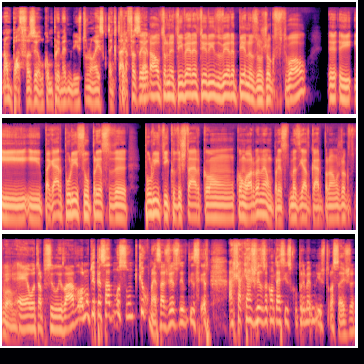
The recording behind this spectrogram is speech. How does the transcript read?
não pode fazê-lo como Primeiro-Ministro, não é isso que tem que estar a fazer. A alternativa era ter ido ver apenas um jogo de futebol e, e, e pagar por isso o preço de político de estar com, com Orban é um preço demasiado caro para um jogo de futebol. É, é outra possibilidade, ou não ter pensado no assunto, que eu começo às vezes, devo dizer, a achar que às vezes acontece isso com o Primeiro-Ministro, ou seja,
